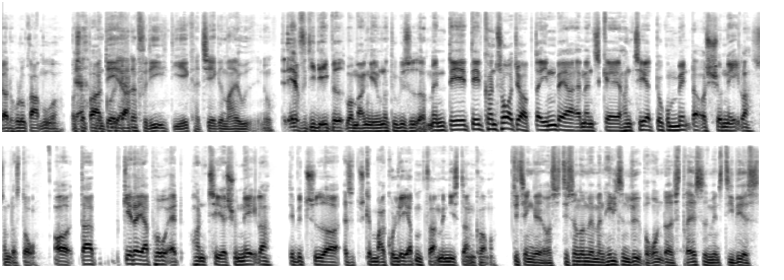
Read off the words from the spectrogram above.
og et hologramur, og Ja, så bare men det er der, fordi de ikke har tjekket mig ud endnu. Det er, fordi de ikke ved, hvor mange evner du besidder. Men det, det er et kontorjob, der indebærer, at man skal håndtere dokumenter og journaler, som der står. Og der gætter jeg på, at håndtere journaler, det betyder, altså du skal makulere dem, før ministeren kommer. Det tænker jeg også. Det er sådan noget med, at man hele tiden løber rundt og er stresset, mens de er ved at,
